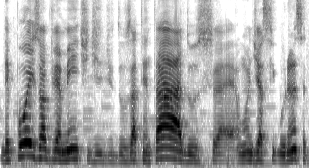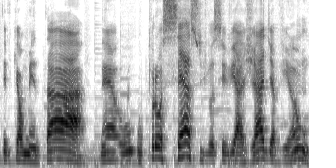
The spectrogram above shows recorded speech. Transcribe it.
Depois, obviamente, de, de, dos atentados, é, onde a segurança teve que aumentar, né? O, o, processo de você viajar de avião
